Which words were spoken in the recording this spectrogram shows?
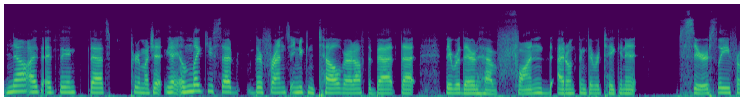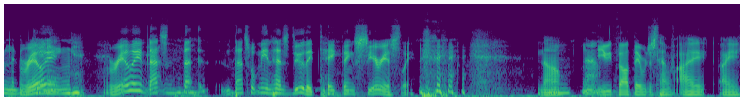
no, I I think that's pretty much it. Yeah, and like you said, they're friends and you can tell right off the bat that they were there to have fun. I don't think they were taking it seriously from the Really? beginning. Really? That's that. That's what meatheads do. They take things seriously. No, no. you thought they were just have. I I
